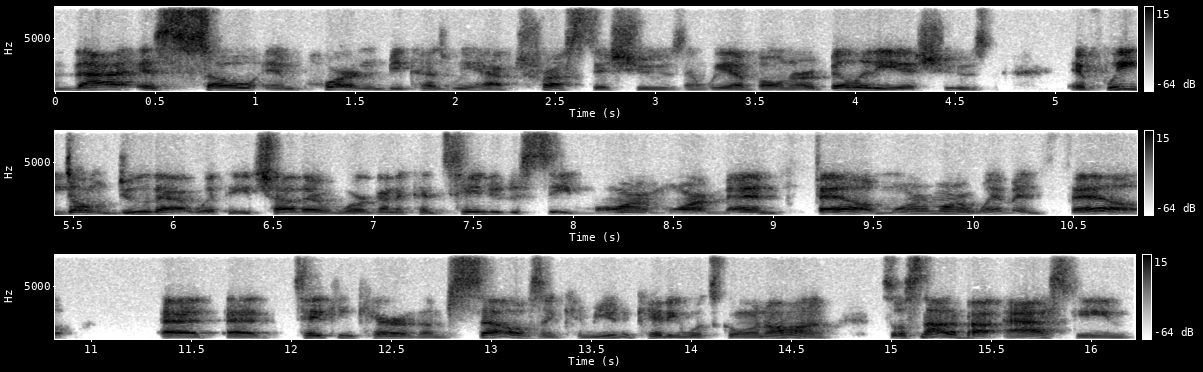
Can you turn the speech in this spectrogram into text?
That is so important because we have trust issues and we have vulnerability issues. If we don't do that with each other, we're going to continue to see more and more men fail, more and more women fail at, at taking care of themselves and communicating what's going on. So it's not about asking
